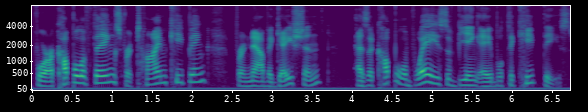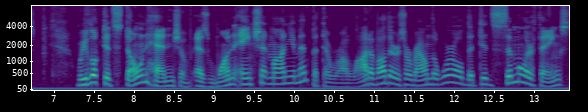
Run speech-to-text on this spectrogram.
for a couple of things for timekeeping, for navigation, as a couple of ways of being able to keep these. We looked at Stonehenge as one ancient monument, but there were a lot of others around the world that did similar things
